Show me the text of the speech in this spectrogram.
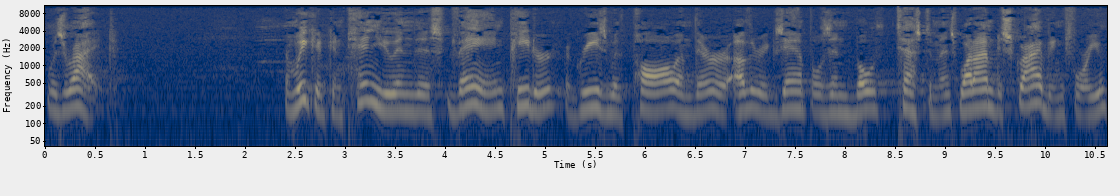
was right. And we could continue in this vein. Peter agrees with Paul, and there are other examples in both Testaments. What I'm describing for you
